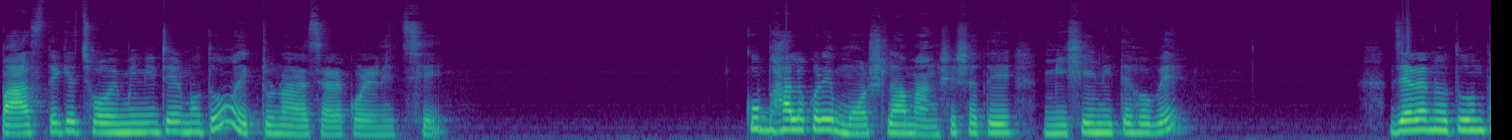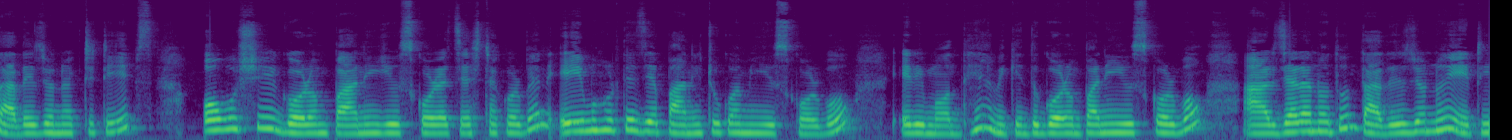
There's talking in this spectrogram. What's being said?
পাঁচ থেকে ছয় মিনিটের মতো একটু নাড়াচাড়া করে নিচ্ছি। খুব ভালো করে মশলা, মাংসের সাথে মিশিয়ে নিতে হবে। যারা নতুন তাদের জন্য একটি টিপস অবশ্যই গরম পানি ইউজ করার চেষ্টা করবেন। এই মুহূর্তে যে পানিটুকু আমি ইউজ করব, এরই মধ্যে আমি কিন্তু গরম পানি ইউজ করব। আর যারা নতুন, তাদের জন্য এটি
